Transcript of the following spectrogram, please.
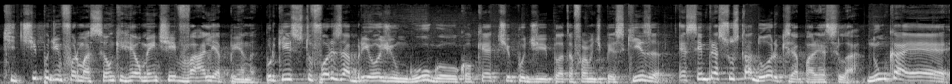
que tipo de informação que realmente vale a pena. Porque se tu fores abrir hoje um Google ou qualquer tipo de plataforma de pesquisa, é sempre assustador o que aparece lá. Nunca é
